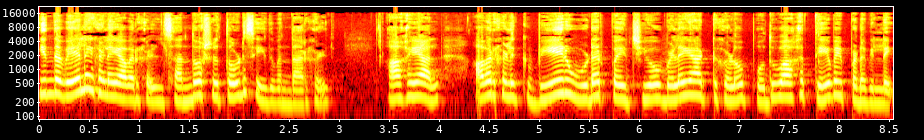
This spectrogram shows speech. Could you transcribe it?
இந்த வேலைகளை அவர்கள் சந்தோஷத்தோடு செய்து வந்தார்கள். ஆகையால் அவர்களுக்கு வேறு உடற்பயிற்சியோ விளையாட்டுகளோ பொதுவாக தேவைப்படவில்லை.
